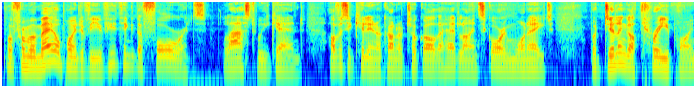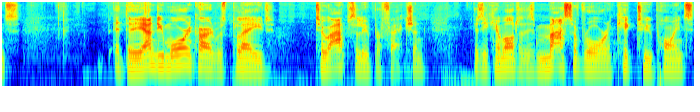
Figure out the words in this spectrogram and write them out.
But from a Mayo point of view, if you think of the forwards last weekend, obviously Cillian O'Connor took all the headlines, scoring one eight, but Dillon got three points. The Andy Moran card was played to absolute perfection because he came onto this massive roar and kicked two points.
